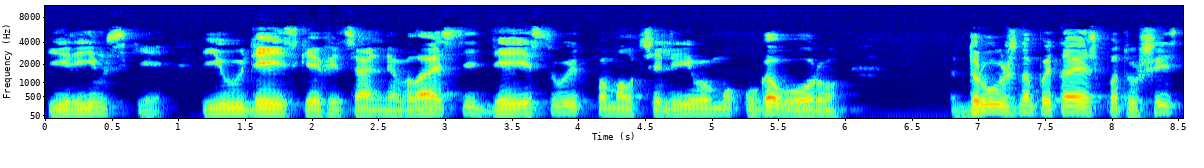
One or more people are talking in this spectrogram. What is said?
и римские, и иудейские официальные власти действуют по молчаливому уговору, дружно пытаясь потушить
